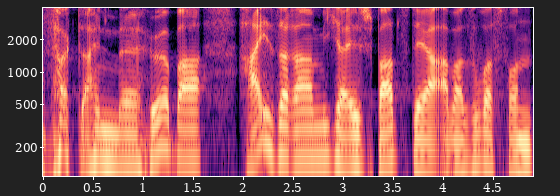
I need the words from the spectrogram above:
sagt ein äh, hörbar heiserer Michael Spatz, der aber sowas von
